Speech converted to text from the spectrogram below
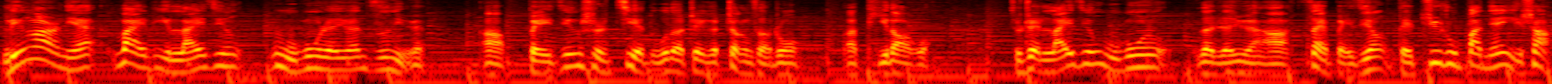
零二年外地来京务工人员子女，啊，北京市戒毒的这个政策中啊提到过。就这来京务工的人员啊，在北京得居住半年以上，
